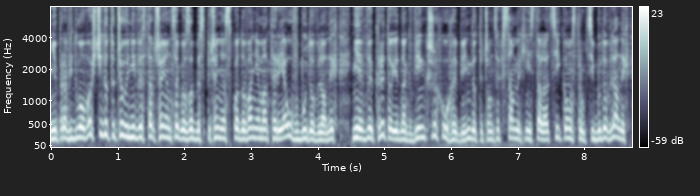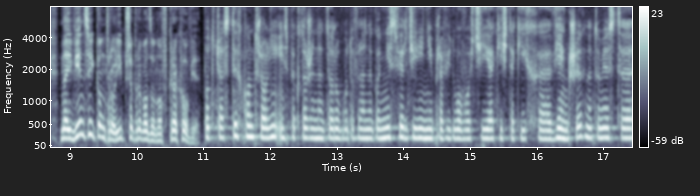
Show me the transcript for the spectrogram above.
Nieprawidłowości dotyczyły niewystarczającego zabezpieczenia składowania materiałów budowlanych. Nie wykryto jednak większych uchybień dotyczących samych instalacji i konstrukcji budowlanych. Najwięcej kontroli przeprowadzono w Krakowie. Podczas tych kontroli inspektorzy nadzoru budowlanego nie stwierdzili nieprawidłowości jakichś takich e, większych, natomiast e,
